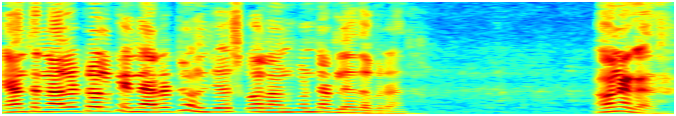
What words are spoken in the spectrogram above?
ఎంత నల్లటోళ్ళకి ఎర్రటోళ్ళు చేసుకోవాలనుకుంటారు లేదా బ్రాదర్? అవునా కదా?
